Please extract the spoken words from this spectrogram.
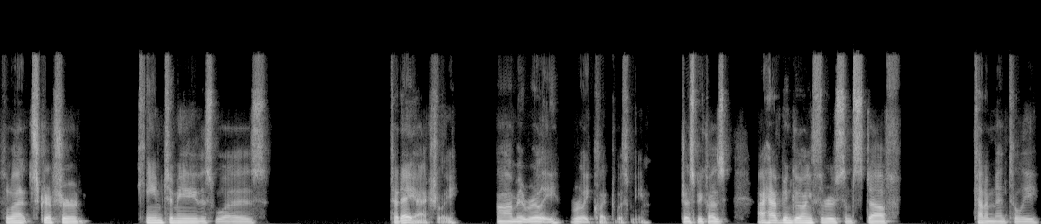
so that scripture came to me. This was today actually. Um, it really, really clicked with me just because I have been going through some stuff kind of mentally.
